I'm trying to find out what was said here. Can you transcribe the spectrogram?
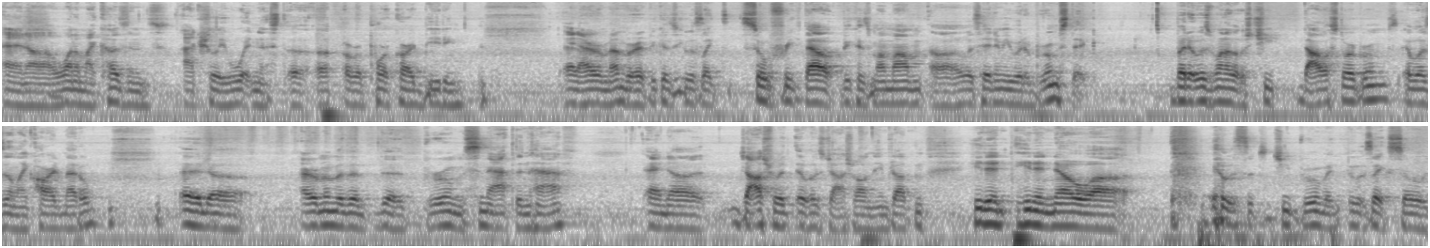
And uh, one of my cousins actually witnessed a, a, a report card beating. And I remember it because he was like so freaked out because my mom uh, was hitting me with a broomstick. But it was one of those cheap dollar store brooms. It wasn't like hard metal. And uh, I remember the, the broom snapped in half and uh, Joshua, it was Joshua. I'll name drop him. He didn't. He didn't know uh, it was such a cheap broom, and it was like so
